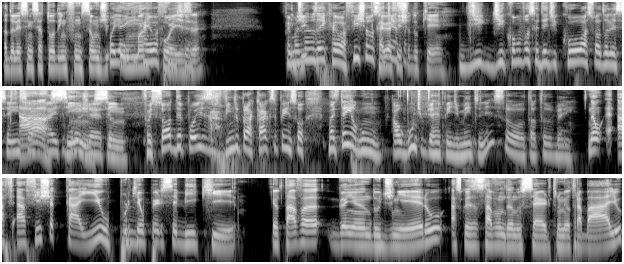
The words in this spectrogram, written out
adolescência toda em função de uma coisa. Foi mais ou menos aí que caiu a ficha? Ou caiu a ficha essa... do quê? De, de como você dedicou a sua adolescência ah, a esse sim, projeto. sim. Foi só depois, vindo para cá, que você pensou. Mas tem algum, algum tipo de arrependimento nisso ou tá tudo bem? Não, é, a, a ficha caiu porque hum. eu percebi que eu tava ganhando dinheiro, as coisas estavam dando certo no meu trabalho,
